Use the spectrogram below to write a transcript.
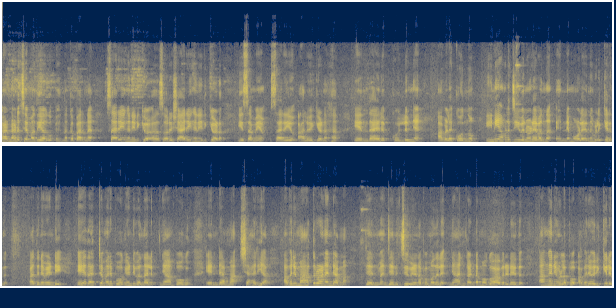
കണ്ണടച്ചേ മതിയാകും എന്നൊക്കെ പറഞ്ഞ് സരി ഇങ്ങനെ ഇരിക്കുക സോറി ഷാരി ഇങ്ങനെ ഇരിക്കുവാണ്. ഈ സമയം സരയു ആലോചിക്കുകയാണ്. എന്തായാലും കൊല്ലും ഞാൻ. അവളെ കൊന്നു. ഇനി അവൾ ജീവനോടെ വന്ന് എന്നെ മോളെ എന്ന് വിളിക്കരുത്. അതിനുവേണ്ടി ഏതറ്റം വരെ പോകേണ്ടി വന്നാലും ഞാൻ പോകും. എന്റെ അമ്മ ഷാരിയ. അവർ മാത്രമാണ് എന്റെ അമ്മ. ജന്മ ജനിച്ച് വീണപ്പോൾ മുതൽ ഞാൻ കണ്ട മുഖം അവരുടേത്. അങ്ങനെയുള്ളപ്പോൾ അവരെ ഒരിക്കലും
